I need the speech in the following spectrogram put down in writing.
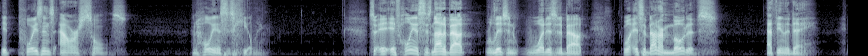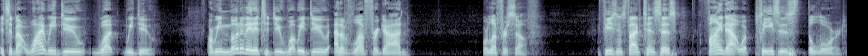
it poisons our souls. And holiness is healing. So if holiness is not about religion, what is it about? Well, it's about our motives at the end of the day. It's about why we do what we do. Are we motivated to do what we do out of love for God or love for self? Ephesians 5:10 says, "Find out what pleases the Lord."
